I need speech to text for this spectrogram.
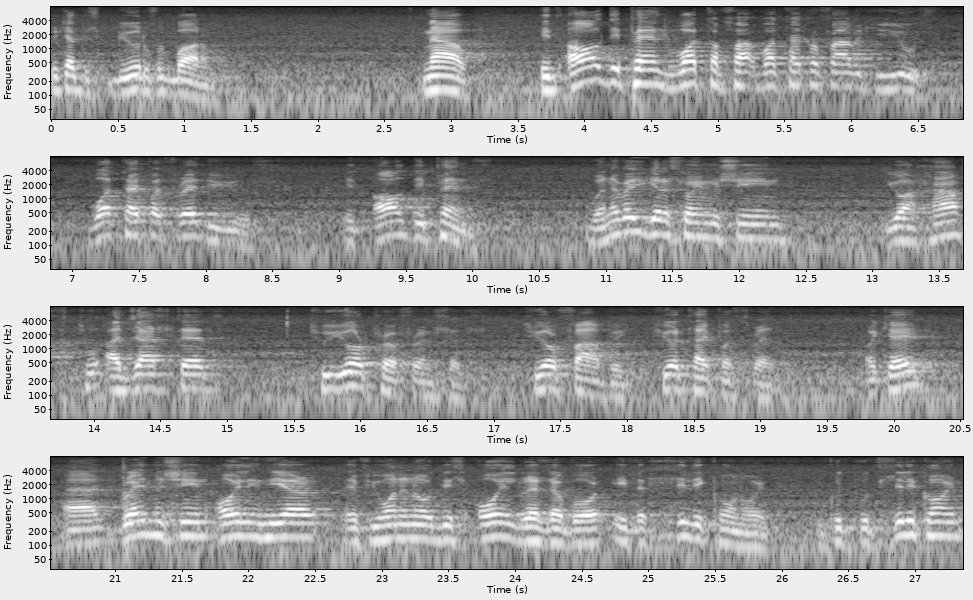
Look at this beautiful bottom. Now, it all depends what, what type of fabric you use, what type of thread you use. It all depends. Whenever you get a sewing machine, you have to adjust it to your preferences, to your fabric, to your type of thread. Okay? Uh, great machine, oil in here. If you want to know this oil reservoir is a silicone oil. You could put silicone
